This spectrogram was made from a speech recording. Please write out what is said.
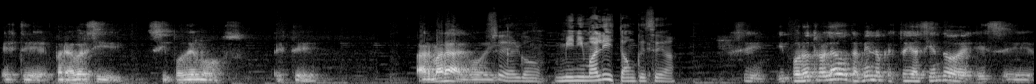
este, para ver si, si podemos este, armar algo. Y, sí, algo minimalista, aunque sea. sí. y por otro lado, también lo que estoy haciendo es, eh,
